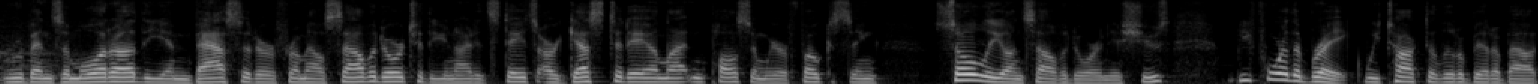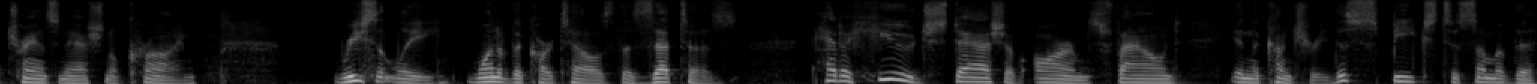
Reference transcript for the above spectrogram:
Ruben Zamora, the ambassador from El Salvador to the United States, our guest today on Latin Pulse, and we are focusing solely on Salvadoran issues. Before the break, we talked a little bit about transnational crime. Recently, one of the cartels, the Zetas, had a huge stash of arms found in the country. This speaks to some of the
